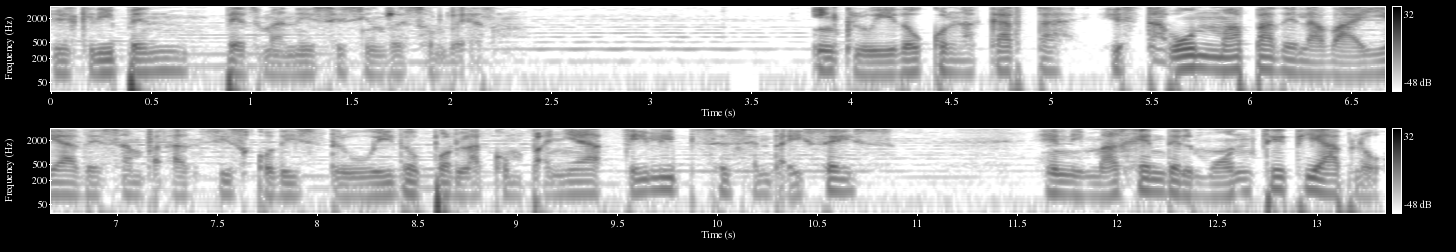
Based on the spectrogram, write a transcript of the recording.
El crimen permanece sin resolver. Incluido con la carta estaba un mapa de la bahía de San Francisco distribuido por la compañía Philips 66. En imagen del Monte Diablo,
